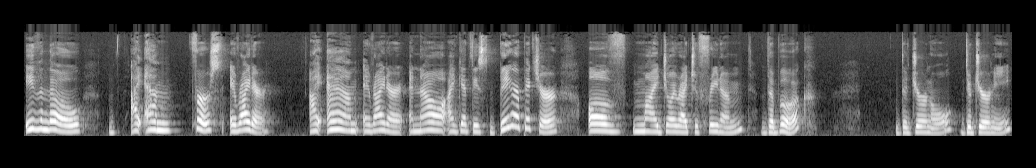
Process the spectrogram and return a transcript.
even though I am first a writer. I am a writer, and now I get this bigger picture of my Joyride to Freedom, the book, the journal, the journey,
